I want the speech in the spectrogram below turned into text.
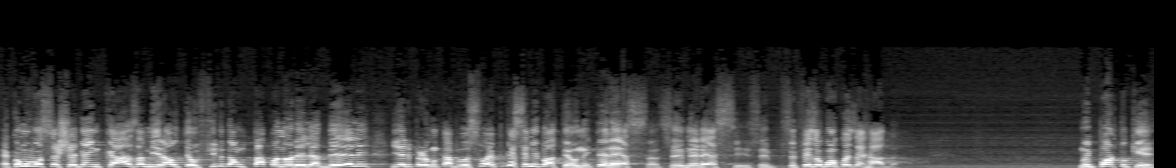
É como você chegar em casa, mirar o teu filho, dar um tapa na orelha dele e ele perguntar para você: Ué, por que você me bateu? Não interessa, você merece, você, você fez alguma coisa errada. Não importa o que.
